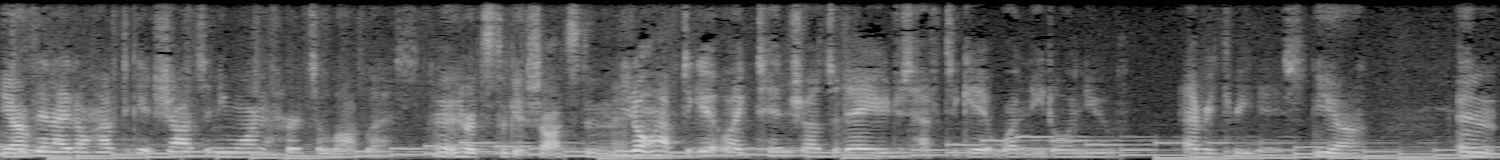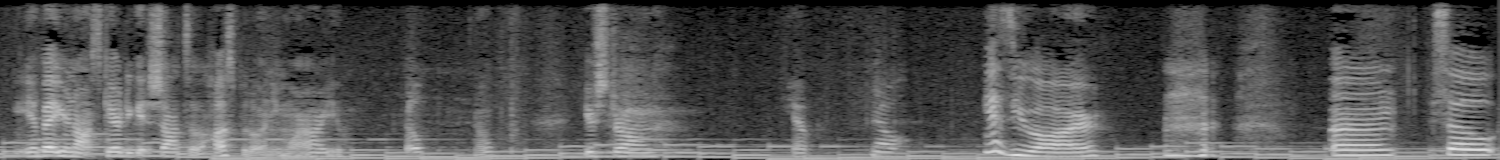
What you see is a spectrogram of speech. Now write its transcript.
Yeah. Because then I don't have to get shots anymore and it hurts a lot less. It hurts to get shots, didn't it? You don't have to get like 10 shots a day, you just have to get one needle in you every three days. Yeah. And I bet you're not scared to get shots at the hospital anymore, are you? Nope. Nope. You're strong. Yep. No. Yes, you are. um. So,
